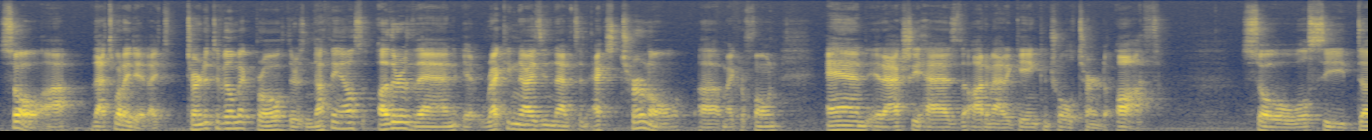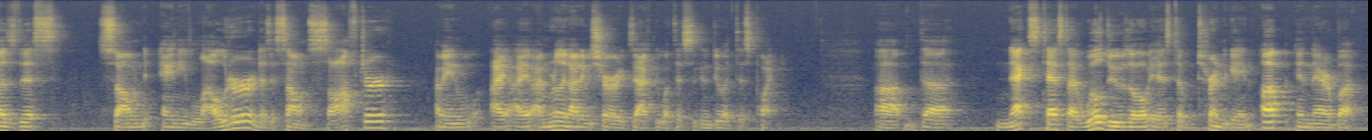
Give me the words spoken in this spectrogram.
So uh, that's what I did. I turned it to Filmic Pro. There's nothing else other than it recognizing that it's an external uh, microphone and it actually has the automatic gain control turned off. So we'll see, does this sound any louder? Does it sound softer? I mean, I, I, am really not even sure exactly what this is going to do at this point. Uh, the next test I will do though is to turn the gain up in there, but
